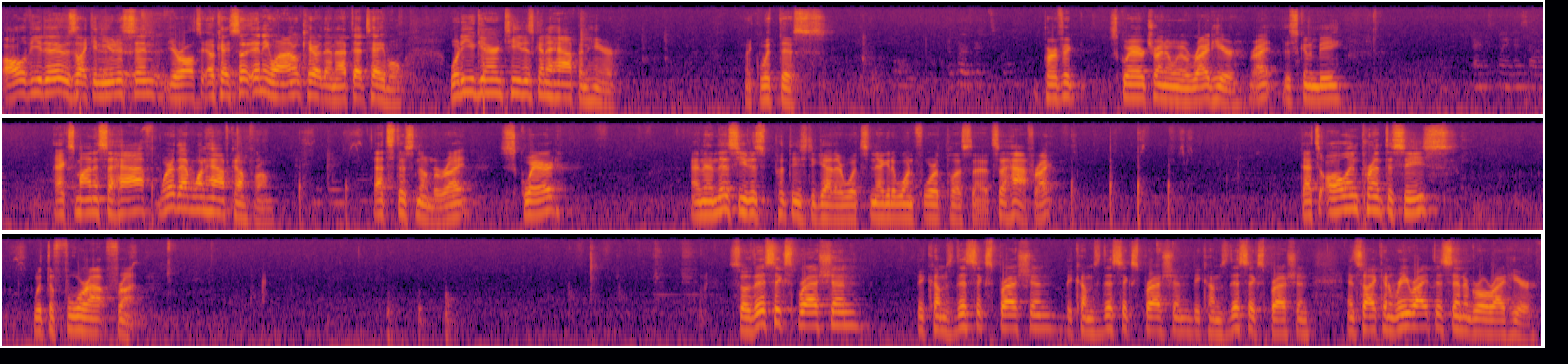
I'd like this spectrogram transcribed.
All of you did? It was like in unison? You're all, okay, so anyway, I don't care then, at that table. What are you guaranteed is going to happen here? Like with this? Perfect square. Perfect square trinomial right here, right? This is going to be X minus half. x minus a half. Where'd that one half come from? That's this number, right? Squared. And then this, you just put these together. What's negative 1 fourth plus that? It's a half, right? That's all in parentheses with the 4 out front. So this expression becomes this expression, becomes this expression, becomes this expression. And so I can rewrite this integral right here.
